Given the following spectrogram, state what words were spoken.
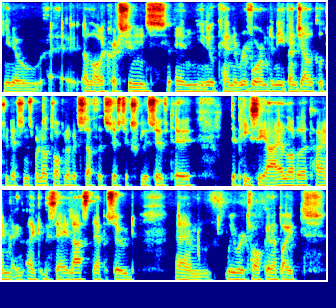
you know, a lot of Christians in, you know, kind of reformed and evangelical traditions. We're not talking about stuff that's just exclusive to the PCI a lot of the time. Like, like I say, last episode, um, we were talking about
